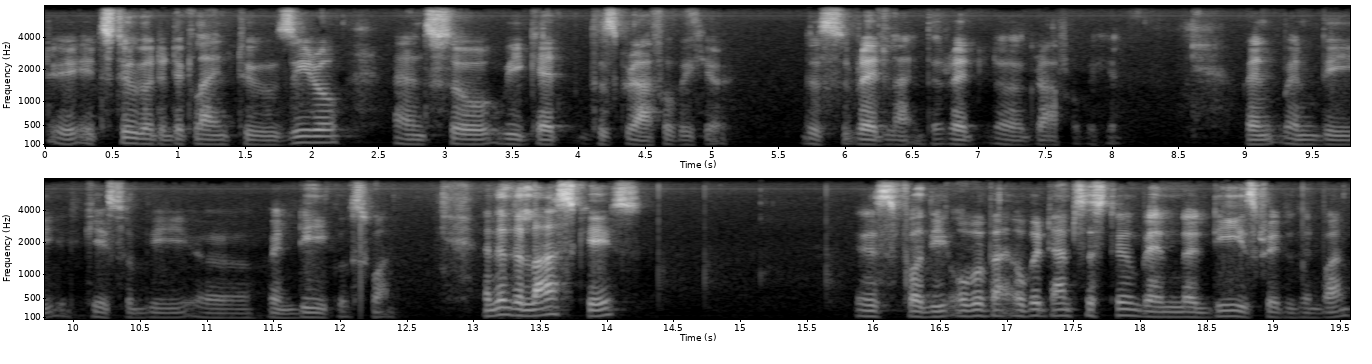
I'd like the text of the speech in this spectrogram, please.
It's still going to decline to zero, and so we get this graph over here, this red line, the red uh, graph over here when, when the case of the, uh, when d equals 1. And then the last case is for the over, damped system when uh, d is greater than 1.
